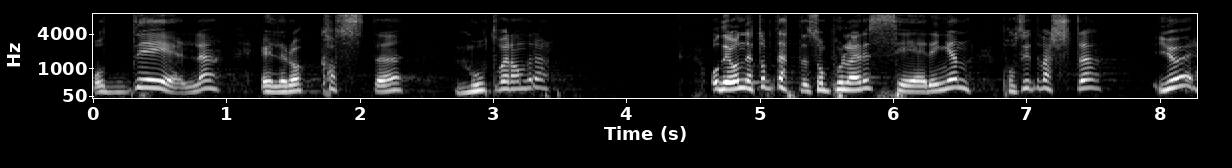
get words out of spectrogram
å dele eller å kaste mot hverandre. Og det er jo nettopp dette som polariseringen på sitt verste gjør.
